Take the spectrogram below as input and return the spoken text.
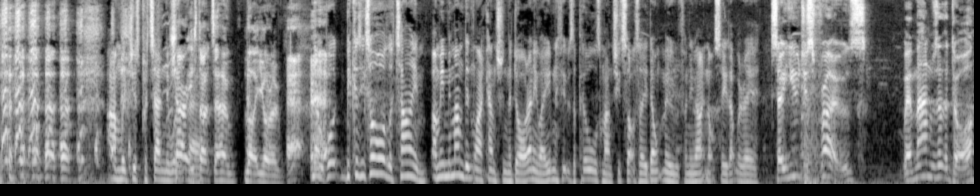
and we just pretend they weren't Charity there. starts at home, not at your home. No, but because it's all the time. I mean, my mum didn't like answering the door anyway. Even if it was the pools man, she'd sort of say, "Don't move," and he might not see that we're here. so you just froze where a man was at the door,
